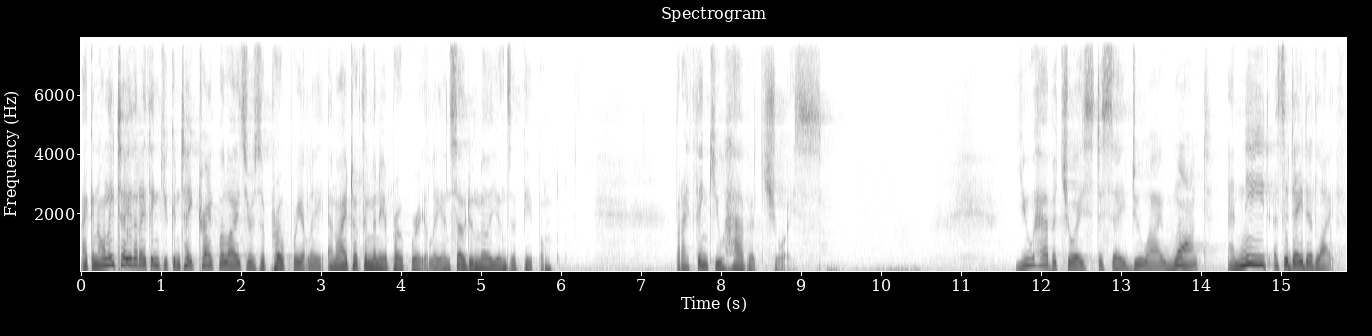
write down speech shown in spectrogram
I can only tell you that I think you can take tranquilizers appropriately, and I took them inappropriately, and so do millions of people. But I think you have a choice. You have a choice to say, Do I want and need a sedated life?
